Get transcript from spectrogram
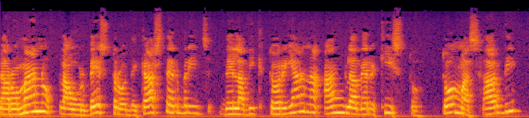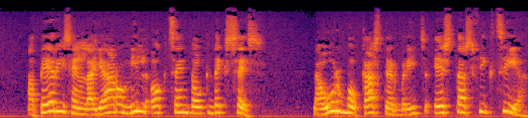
La romano La urbestro de Casterbridge de la victoriana angla verkisto Thomas Hardy aperis en la iaro 1886. La urbo Casterbridge estas ficcia,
